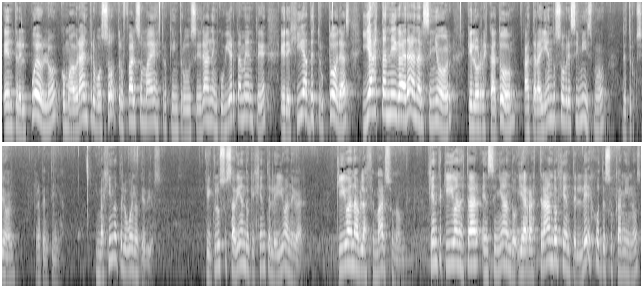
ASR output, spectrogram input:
entre el pueblo, como habrá entre vosotros falsos maestros que introducirán encubiertamente herejías destructoras y hasta negarán al Señor que lo rescató, atrayendo sobre sí mismo destrucción repentina. Imagínate lo bueno que Dios, que incluso sabiendo que gente le iba a negar, que iban a blasfemar su nombre, gente que iban a estar enseñando y arrastrando gente lejos de sus caminos,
